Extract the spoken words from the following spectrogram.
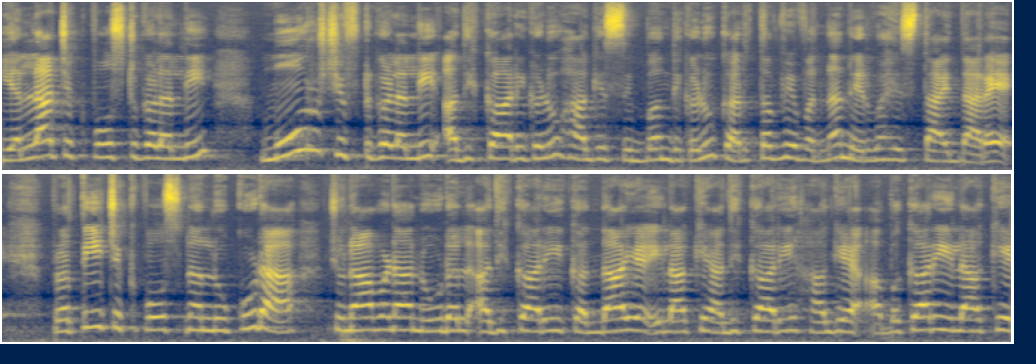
ಈ ಎಲ್ಲ ಚೆಕ್ ಪೋಸ್ಟ್ಗಳಲ್ಲಿ ಮೂರು ಶಿಫ್ಟ್ಗಳಲ್ಲಿ ಅಧಿಕಾರಿಗಳು ಹಾಗೆ ಸಿಬ್ಬಂದಿಗಳು ಕರ್ತವ್ಯವನ್ನು ನಿರ್ವಹಿಸ್ತಾ ಇದ್ದಾರೆ. ಪ್ರತಿ ಚೆಕ್ ಪೋಸ್ಟ್ನಲ್ಲೂ ಕೂಡ ಚುನಾವಣಾ ನೋಡಲ್ ಅಧಿಕಾರಿ, ಕಂದಾಯ ಇಲಾಖೆ ಅಧಿಕಾರಿ ಹಾಗೆ ಅಬಕಾರಿ ಇಲಾಖೆ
